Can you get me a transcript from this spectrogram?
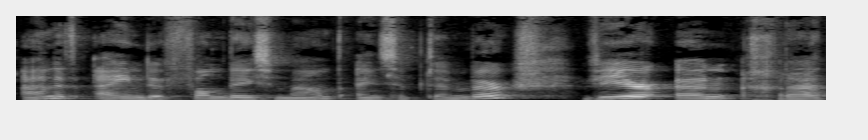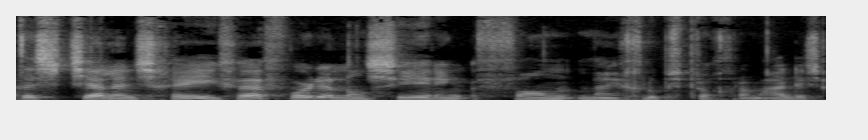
aan het einde van deze maand, eind september, weer een gratis challenge geven voor de lancering van mijn groepsprogramma. Dus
